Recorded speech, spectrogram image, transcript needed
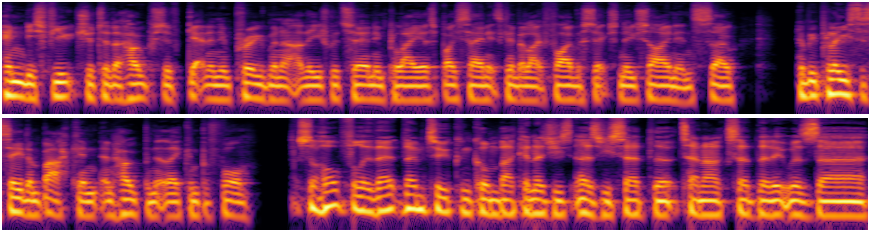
pinned his future to the hopes of getting an improvement out of these returning players by saying it's going to be like five or six new signings. So he'll be pleased to see them back and, and hoping that they can perform. So hopefully they, them two can come back. And as you as you said, that Ten said that it was uh,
